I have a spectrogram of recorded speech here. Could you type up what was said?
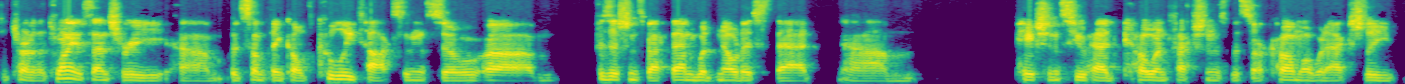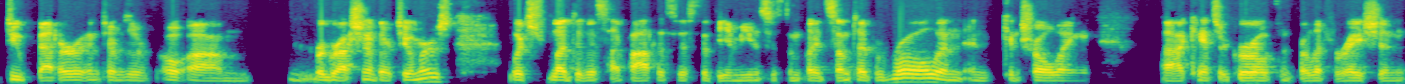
the turn of the 20th century um, with something called Coley toxins. So, um, physicians back then would notice that um, patients who had co-infections with sarcoma would actually do better in terms of oh, um, regression of their tumors, which led to this hypothesis that the immune system played some type of role in, in controlling uh, cancer growth and proliferation.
